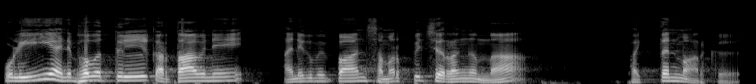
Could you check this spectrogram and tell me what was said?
അപ്പോൾ ഈ അനുഭവത്തിൽ കർത്താവിനെ അനുഗമിപ്പാൻ സമർപ്പിച്ചിറങ്ങുന്ന ഭക്തന്മാർക്ക്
